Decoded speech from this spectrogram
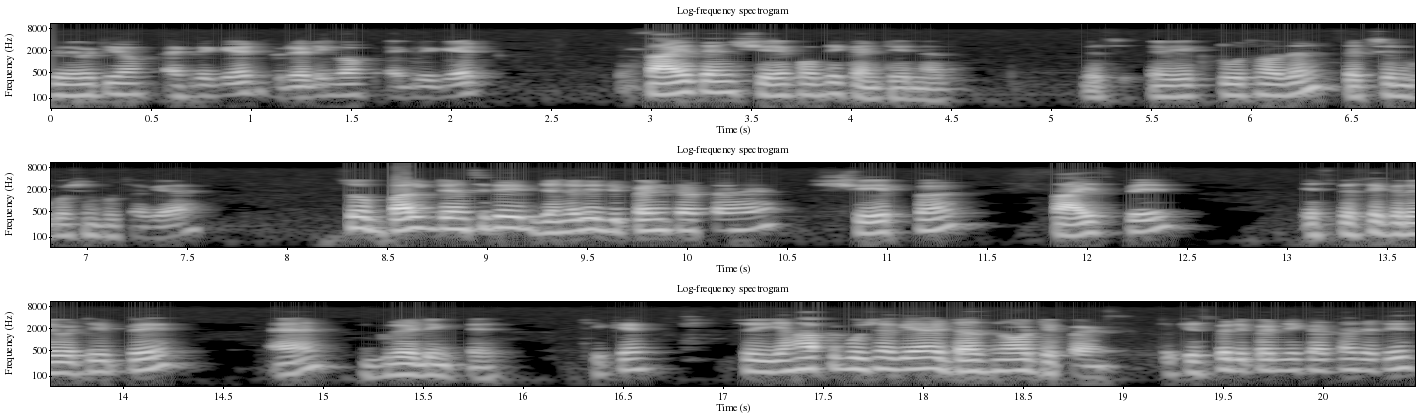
gravity of aggregate grading of aggregate size and shape of the container एक 2016 में क्वेश्चन पूछा गया है। So bulk density generally depend करता है शेप पर साइज़ पे स्पेसिफिक ग्रेविटी पे एंड ग्रेडिंग पे। ठीक है? तो यहाँ पे पूछा गया है डज नॉट डिपेंड तो किस पे डिपेंड नहीं करता? That is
